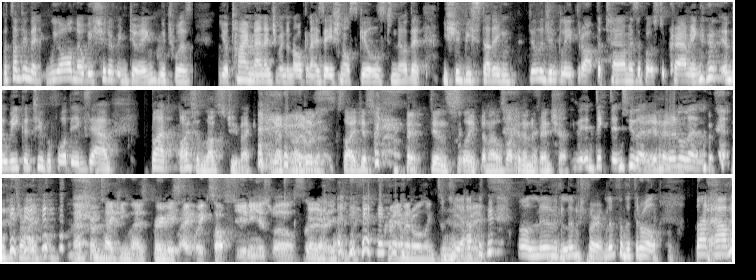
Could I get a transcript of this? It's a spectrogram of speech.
but something that we all know we should have been doing, which was your time management and organizational skills to know that you should be studying diligently throughout the term as opposed to cramming in the week or two before the exam. But I used to love Stuvac. I did because I just didn't sleep, and I was like an adventure. addicted to that Yeah, yeah. adrenaline. That's right. And that's from taking those previous eight weeks off uni as well. So Yeah, yeah. you can cram it all into two yeah. weeks. well, lived, lived for it, lived for the thrill. But um,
